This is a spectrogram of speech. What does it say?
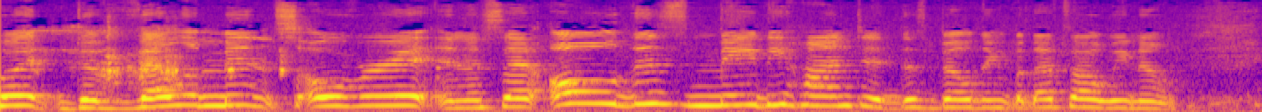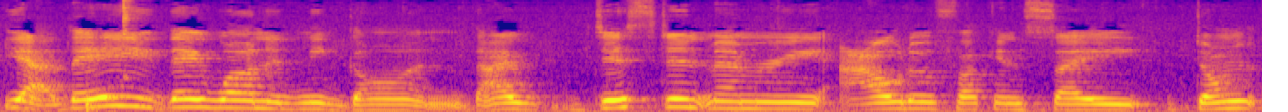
put developments over it and it said, "Oh, this may be haunted, this building, but that's all we know." Yeah, they they wanted me gone. I distant memory, out of fucking sight. Don't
